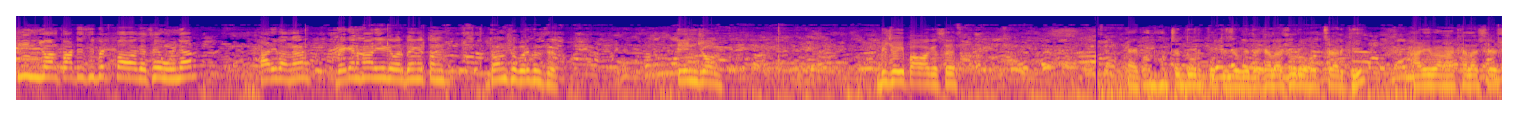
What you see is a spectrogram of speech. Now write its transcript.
তিনজন পার্টিসিপেট পাওয়া গেছে উইনার হাড়ি ভাঙা দেখেন গেবার ভেঙে ধ্বংস- ধ্বংস করে ফেলছে। তিনজন। বিজয়ী পাওয়া গেছে এখন হচ্ছে দূর প্রতিযোগিতা খেলা শুরু হচ্ছে আর কি হাড়ি ভাঙা খেলা শেষ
